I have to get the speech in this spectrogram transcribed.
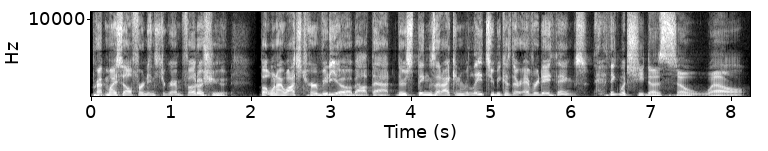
prep myself for an Instagram photo shoot. But when I watched her video about that, there's things that I can relate to because they're everyday things. I think what she does so well,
